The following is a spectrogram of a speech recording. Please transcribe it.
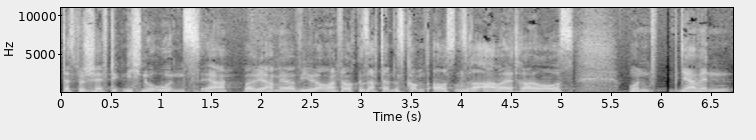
das beschäftigt nicht nur uns, ja, weil wir haben ja, wie wir am Anfang auch gesagt haben, das kommt aus unserer Arbeit heraus. Und ja, wenn,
